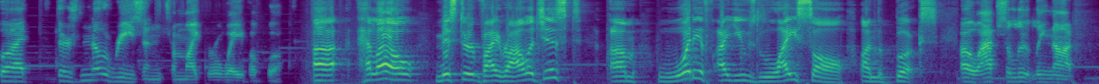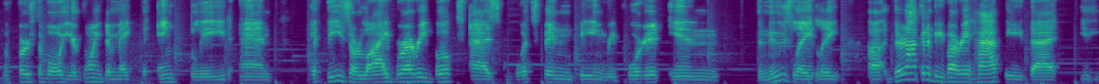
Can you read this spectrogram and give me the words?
But there's no reason to microwave a book. Uh, hello, Mr. Virologist. Um, what if I use Lysol on the books? Oh, absolutely not. First of all, you're going to make the ink bleed. And if these are library books, as what's been being reported in the news lately, uh, they're not going to be very happy that you,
